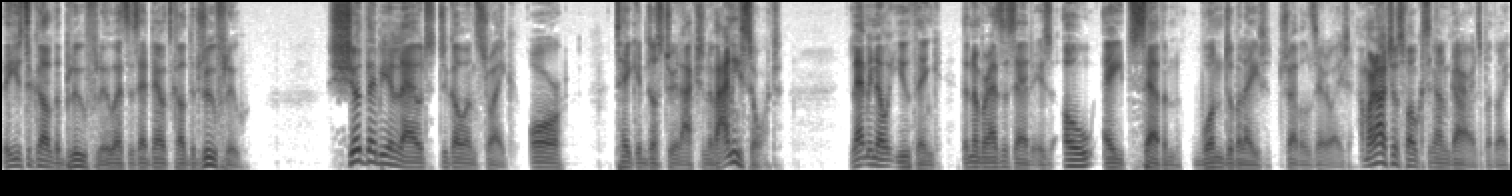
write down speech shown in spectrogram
They used to call it the blue flu. As I said, now it's called the Drew flu. Should they be allowed to go on strike or take industrial action of any sort? Let me know what you think. The number, as I said, is 087 188 0008. And we're not just focusing on guards, by the way.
